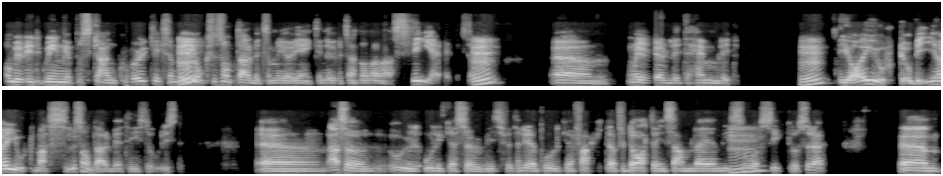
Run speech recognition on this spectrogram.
Om vi går in mer på skunkwork, liksom, det är Mm. också sånt arbete som man gör egentligen utan att någon annan ser. Liksom. mm, Um, man gör det lite hemligt. mm, Jag har gjort, och vi har gjort massor med sånt arbete historiskt. Uh, alltså olika service för att ta reda på olika fakta, för datainsamla en viss Mm. åsikt och sådär. Um,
